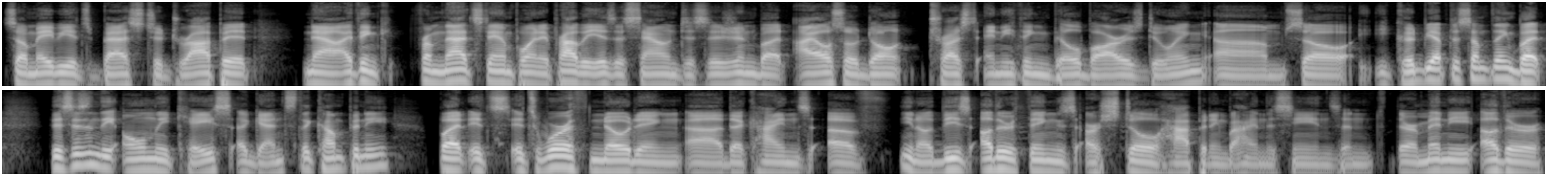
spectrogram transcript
So maybe it's best to drop it. Now, I think from that standpoint, it probably is a sound decision, but I also don't trust anything Bill Barr is doing. Um, so he could be up to something, but this isn't the only case against the company. But it's it's worth noting uh, the kinds of you know these other things are still happening behind the scenes, and there are many other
